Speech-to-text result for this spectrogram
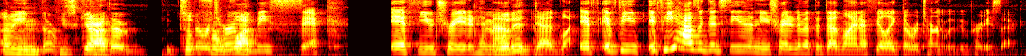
I mean, The- he's got The, to, the for return what? would be sick if you traded him Would at the deadline. If if the if he has a good season and you traded him at the deadline, I feel like the return would be pretty sick.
